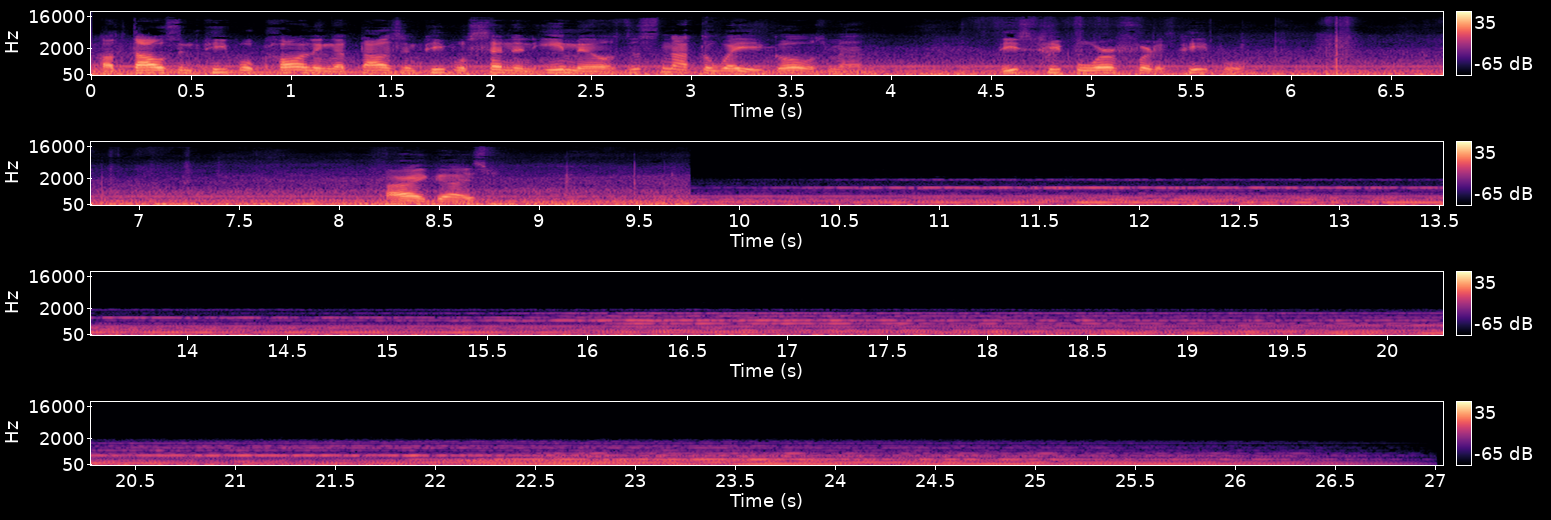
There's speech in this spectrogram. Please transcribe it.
A thousand people calling, a thousand people sending emails. This is not the way it goes, man. These people work for the people. All right, guys.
